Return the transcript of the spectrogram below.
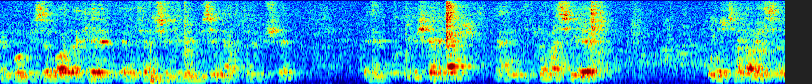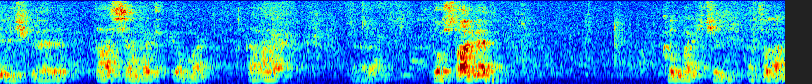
e, bu bizim oradaki e, temsilcilerimizin yaptığı bir şey. E, bu şeyler yani diplomasiyi, uluslararası ilişkileri daha sempatik kılmak, daha e, dostane kılmak için atılan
